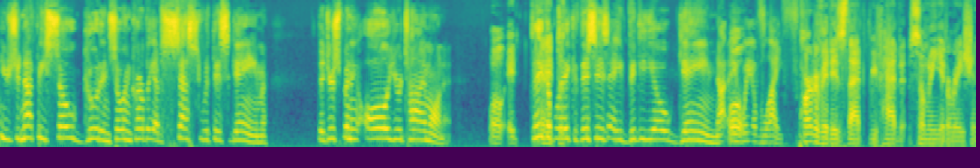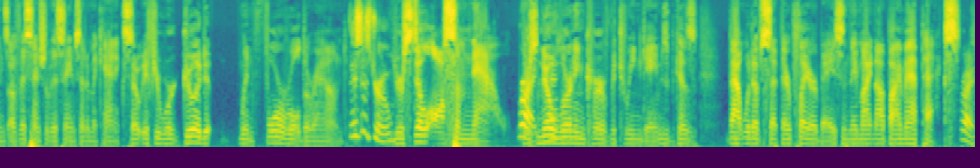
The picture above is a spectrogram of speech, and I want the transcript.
you should not be so good and so incredibly obsessed with this game that you're spending all your time on it. Well, it Take a it break. This is a video game, not a way of life. part of it is that we've had so many iterations of essentially the same set of mechanics. So if you were good when four rolled around, This is true. you're still awesome now. there's no and- learning curve between games because that would upset their player base and they might not buy map packs. Right.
